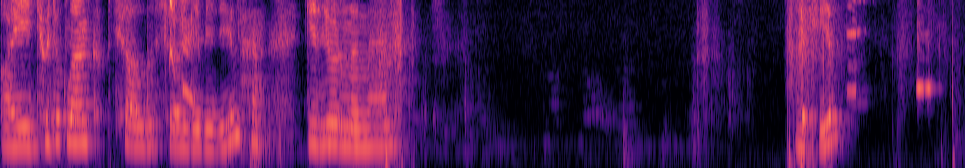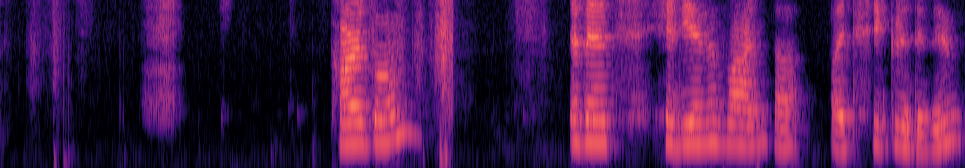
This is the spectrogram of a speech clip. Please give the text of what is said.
Ay çocuklar kapı çaldı şöyle vereyim. Geliyorum hemen. Bakayım. Pardon. Evet, hediyeniz vardı da. Ay teşekkür ederim.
